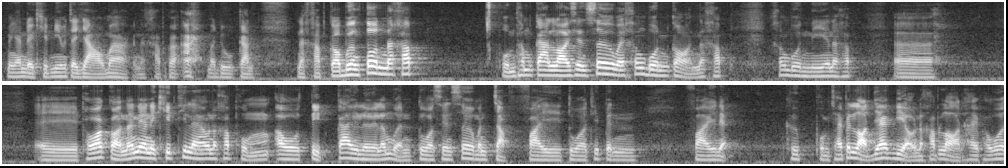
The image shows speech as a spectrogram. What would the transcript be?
ไม่งั้นเดี๋ยวคลิปนี้มันจะยาวมากนะครับก็อะมาดูกันนะครับก็เบื้องต้นนะครับ ผมทำการลอยเซ็นเซอร์ไว้ข้างบนก่อนนะครับ ข้างบนนี้นะครับ เออเพราะว่าก่อนหนั้นเนี่ยในคลิปที่แล้วนะครับผมเอาติดใกล้เลยแล้วเหมือนตัวเซ็นเซอร์มันจับไฟตัวที่เป็นไฟเนี่ยคือผมใช้เป็นหลอดแยกเดี่ยวนะครับหลอด High Power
